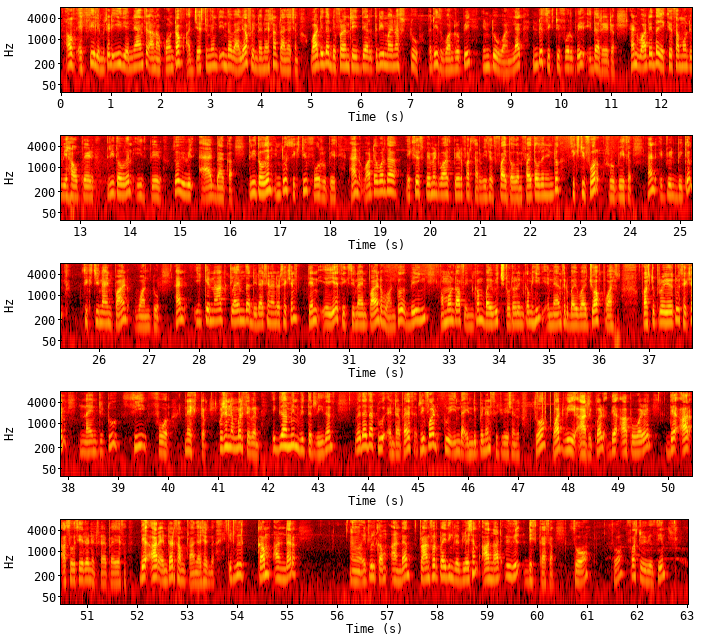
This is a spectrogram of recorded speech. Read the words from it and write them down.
of XC Limited is enhanced on account of adjustment in the value of international transaction. What is the difference is there? 3 minus 2 that is 1 rupee into 1 lakh into 64 rupees is the rate. And what is the excess amount we have paid? 3000 is paid. So we will add back 3000 into 64 rupees. And whatever the excess payment was paid for services 5000 5000 into 64 rupees. And it will become 69.12 and he cannot claim the deduction under section 10a 69.12 being amount of income by which total income is enhanced by virtue of first first provision to section 92c4 next question number 7 examine with reasons whether the two enterprise referred to in the independent situations. So what we are required they are provided they are associated enterprises. They are entered some transactions. It will come under uh, it will come under transfer pricing regulation or not we will discuss. So so first we will see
